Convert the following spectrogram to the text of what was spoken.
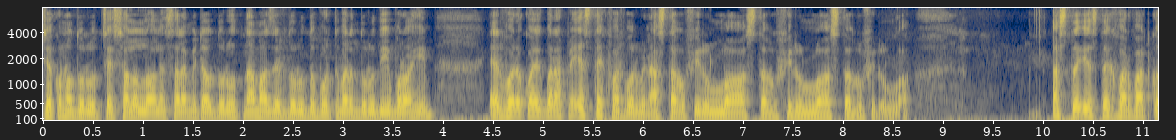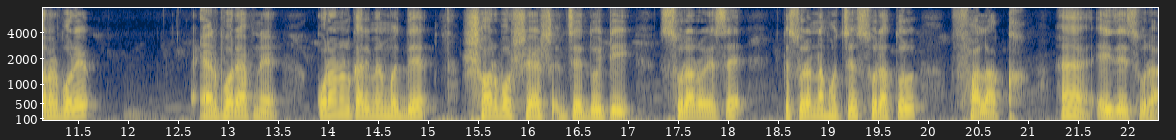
যে কোনো দরুদ, চাই সাল্লাহ আলাই সাল্লাম এটাও দরুদ, নামাজের দরুদও পড়তে পারেন দরুদ ইব্রাহিম এরপরে কয়েকবার আপনি ইস্তেকফার পড়বেন আস্তাগু ফিরুল্লাহ আস্তাগু ফিরুল্লাহ আস্তাগু ফিরুল্লাহ আস্তে ইস্তেকফার পাঠ করার পরে, এরপরে আপনি কোরআনুল কারিমের মধ্যে সর্বশেষ যে দুইটি সূরা রয়েছে, একটা সূরার নাম হচ্ছে সূরাতুল ফালাক। হ্যাঁ এই যে সূরা,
